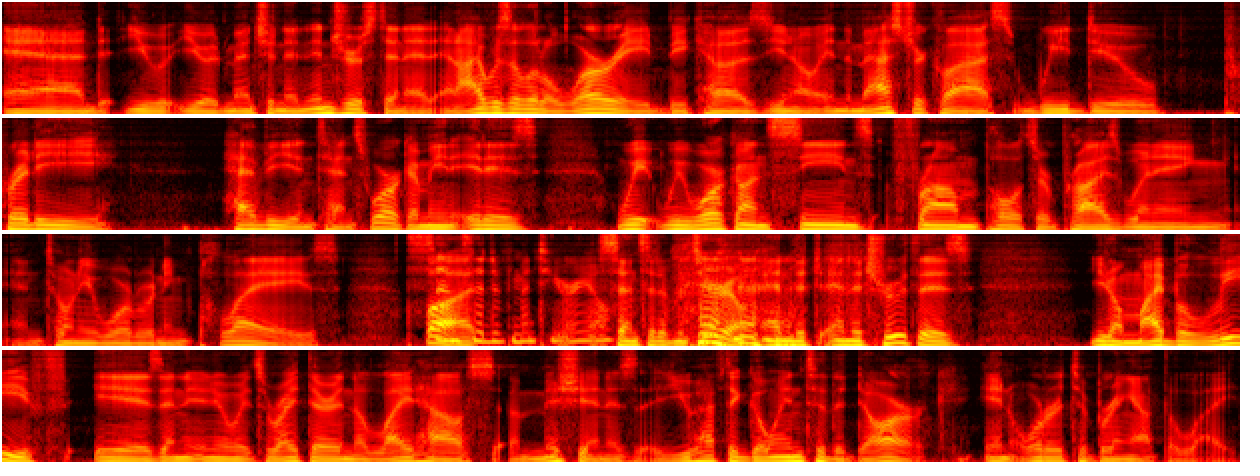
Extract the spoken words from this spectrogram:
And you you had mentioned an interest in it, and I was a little worried because you know in the master class we do pretty heavy, intense work. I mean, it is we we work on scenes from Pulitzer Prize winning and Tony Award winning plays, Sensitive material. sensitive material. and the and the truth is, you know, my belief is, and you know, it's right there in the lighthouse uh, mission is that you have to go into the dark in order to bring out the light.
